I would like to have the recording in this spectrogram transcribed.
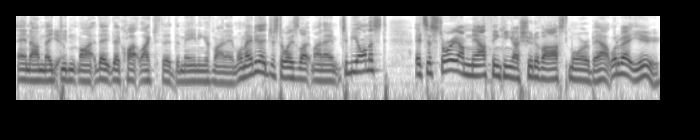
and um, they Yeah. didn't mind. They, they quite liked the, the meaning of my name, or maybe they just always liked my name. To be honest, it's a story I'm now thinking I should have asked more about. What about you?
